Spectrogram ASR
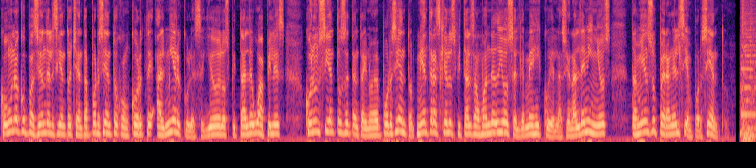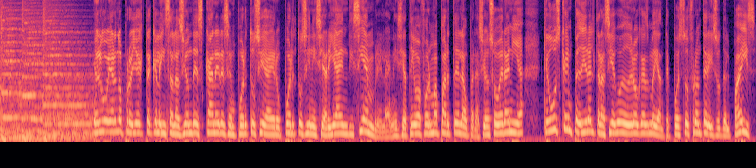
con una ocupación del 180% con corte al miércoles, seguido del Hospital de Guapiles con un 179%, mientras que el Hospital San Juan de Dios, el de México y el Nacional de Niños también superan el 100%. El gobierno proyecta que la instalación de escáneres en puertos y aeropuertos iniciaría en diciembre. La iniciativa forma parte de la Operación Soberanía que busca impedir el trasiego de drogas mediante puestos fronterizos del país.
